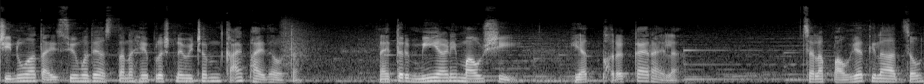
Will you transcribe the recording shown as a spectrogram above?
चिनू आत आय सी यूमध्ये असताना हे प्रश्न विचारून काय फायदा होता? नाहीतर मी आणि मावशी यात फरक काय राहिला? चला पाहूया तिला आत जाऊन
